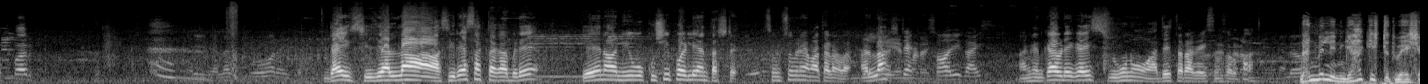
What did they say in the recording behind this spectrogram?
ಒಪ್ಪರ್. ಗೈಸ್ ಇದೆಲ್ಲ ಸೀರಿಯಸ್ ಆಗಿ ತಗೋಬಿಡಿ. ಏನೋ ನೀವು ಖುಷಿ ಪಡ್ಲಿ ಅಂತ ಅಷ್ಟೇ ಸುಮ್ ಸುಮ್ಮನೆ ಮಾತಾಡೋದ ಅಲ್ಲ? ಸಾರಿ ಗಾಯ್ಸ್ ಹಂಗೆ ಬಿಡಿ ಗೈಸ್ ಇವನು ಅದೇ ಥರ ಗೈಸ್ ಒಂದು ಸ್ವಲ್ಪ. ನನ್ ಮೇಲೆ ನಿನ್ಗೆ ಯಾಕೆ ಇಷ್ಟು ದ್ವೇಷ?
